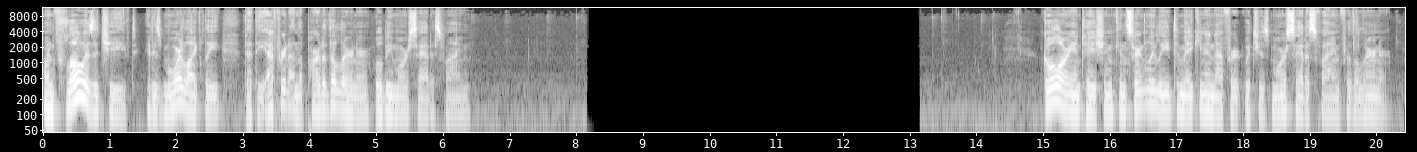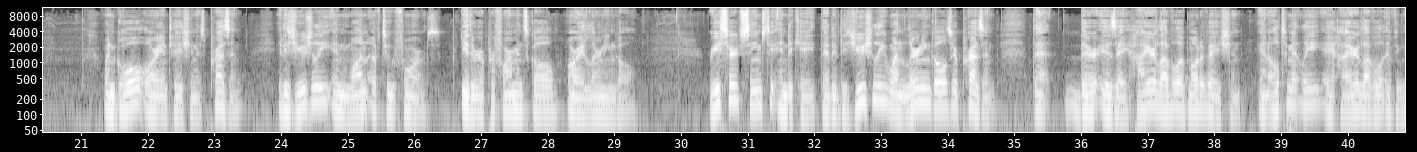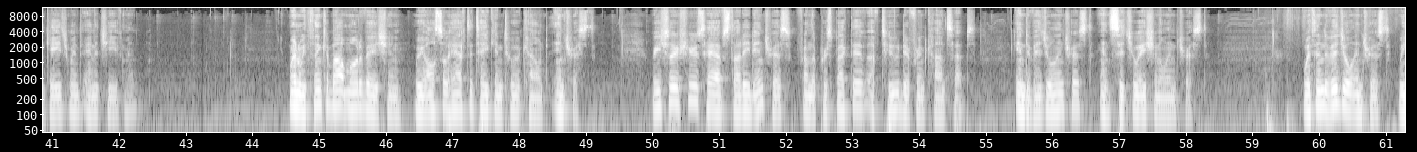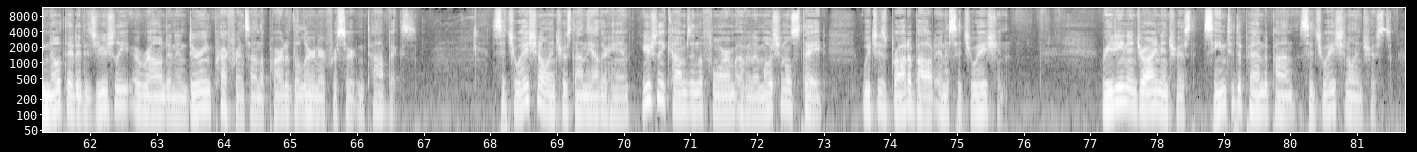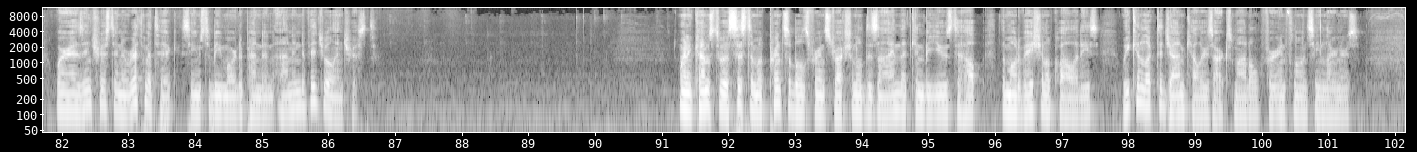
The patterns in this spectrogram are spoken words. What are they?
When flow is achieved, it is more likely that the effort on the part of the learner will be more satisfying. Goal orientation can certainly lead to making an effort which is more satisfying for the learner. When goal orientation is present, it is usually in one of two forms, either a performance goal or a learning goal. Research seems to indicate that it is usually when learning goals are present that there is a higher level of motivation and ultimately a higher level of engagement and achievement. When we think about motivation, we also have to take into account interest. Researchers have studied interest from the perspective of two different concepts, individual interest and situational interest. With individual interest, we note that it is usually around an enduring preference on the part of the learner for certain topics. Situational interest, on the other hand, usually comes in the form of an emotional state which is brought about in a situation. Reading and drawing interest seem to depend upon situational interest, whereas interest in arithmetic seems to be more dependent on individual interest. When it comes to a system of principles for instructional design that can be used to help the motivational qualities, we can look to John Keller's ARCS model for influencing learners.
